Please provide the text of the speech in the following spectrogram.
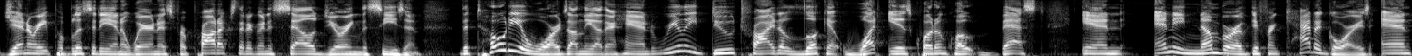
generate publicity and awareness for products that are going to sell during the season. The Toady Awards, on the other hand, really do try to look at what is quote unquote best in any number of different categories. And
